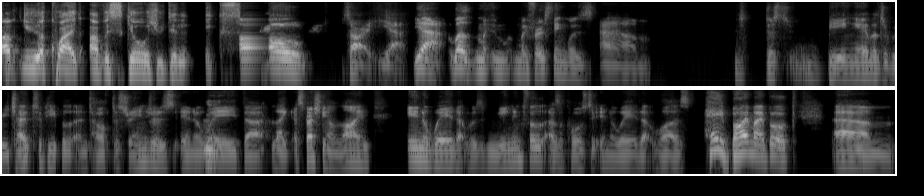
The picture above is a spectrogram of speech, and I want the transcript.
uh, you acquired other skills you didn't expect. Oh, oh, sorry. Yeah, yeah. Well, my, my first thing was um, just being able to reach out to people and talk to strangers in a Mm. way that, like, especially online, in a way that was meaningful, as opposed to in a way that was, "Hey, buy my book," um,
